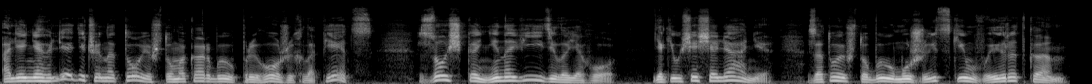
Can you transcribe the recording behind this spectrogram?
Але нягледзячы на тое, што макар быў прыгожы хлапец, зоська ненавідзела яго, як і ўсе сяляне, за тое, што быў мужыцкім вырадкам,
